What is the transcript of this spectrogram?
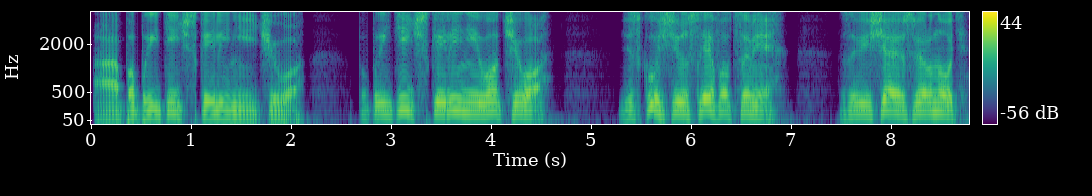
А по поэтической линии чего? По поэтической линии вот чего. Дискуссию с лефовцами завещаю свернуть.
